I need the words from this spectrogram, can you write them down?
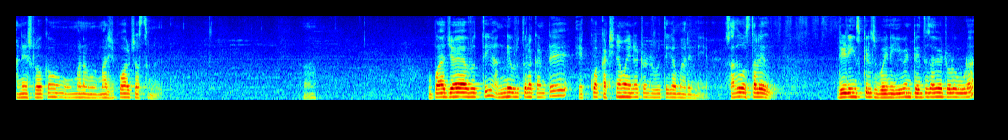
అనే శ్లోకం మనం మర్చిపోవాల్సి వస్తున్నది. ఉపాధ్యాయ వృత్తి అన్ని వృత్తుల కంటే ఎక్కువ కఠినమైనటువంటి వృత్తిగా మారింది. చదువు వస్తలేదు. రీడింగ్ స్కిల్స్ పోయినాయి. ఈవెన్ టెన్త్ చదివేటోడు కూడా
